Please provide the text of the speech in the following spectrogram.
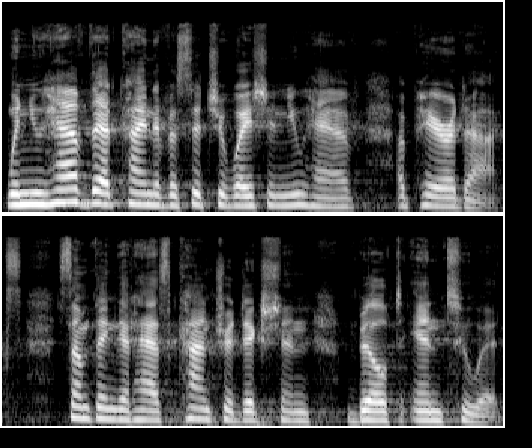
When you have that kind of a situation, you have a paradox, something that has contradiction built into it.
